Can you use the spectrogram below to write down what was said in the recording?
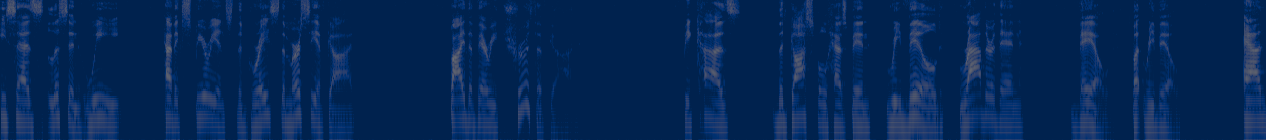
he says, Listen, we have experienced the grace, the mercy of God by the very truth of God because the gospel has been revealed rather than veiled, but revealed. And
